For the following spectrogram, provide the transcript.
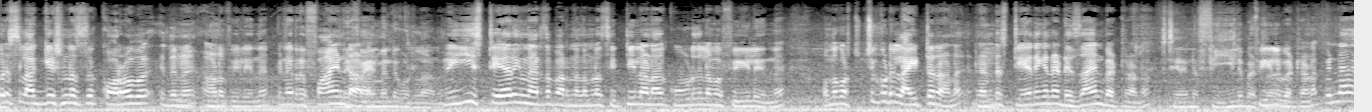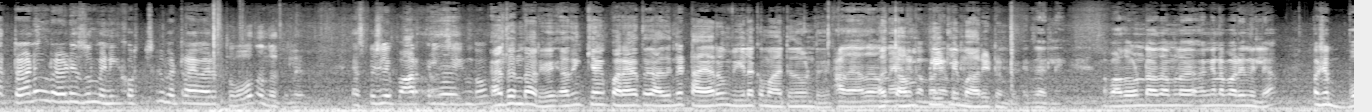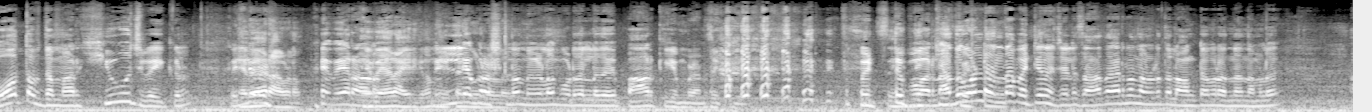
ഒരു സ്ലഗിഷ്നെസ് കുറവ് ഇതിന് ആണ് ഫീൽ ചെയ്യുന്നത്. പിന്നെ റിഫൈൻഡ് ആണ്. ഈ സ്റ്റിയറിംഗ് നേരത്തെ പറഞ്ഞത് നമ്മുടെ സിറ്റിയിലാണ് അത് കൂടുതൽ നമ്മൾ ഫീൽ ചെയ്യുന്നത്. ഒന്ന് കുറച്ചുകൂടി ലൈറ്റർ ആണ്. രണ്ട് സ്റ്റിയറിംഗിന്റെ ഡിസൈൻ ബെറ്റർ ആണ്. ഫീൽ ബെറ്റർ ആണ്. പിന്നെ ടേണിംഗ് റേഡിയസും എനിക്ക് കുറച്ചുകൂടി ബെറ്റർ ആയ മാതിരി തോന്നുന്നതിൽ. എസ്പെഷ്യലി പാർക്കിൽ ചെയ്യുമ്പോൾ അതെന്താ അറിയോ? അതെനിക്ക് ഞാൻ പറയാത്ത അതിന്റെ ടയറും വീലൊക്കെ മാറ്റിയതുകൊണ്ട് കംപ്ലീറ്റ്ലി മാറിയിട്ടുണ്ട്. എക്സാക്ട്ലി അപ്പൊ അതുകൊണ്ട് അത് നമ്മൾ അങ്ങനെ പറയുന്നില്ല. പക്ഷെ both of them are huge vehicle വലിയ പ്രശ്നം നീളം കൂടുതലുള്ളത് പാർക്ക് ചെയ്യുമ്പോഴാണ് പെട്ട് പോരണം. അതുകൊണ്ട് എന്താ പറ്റിയെന്ന് വെച്ചാൽ സാധാരണ നമ്മുടെ അടുത്ത് ലോങ് ടൈമർ വന്നാൽ നമ്മൾ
